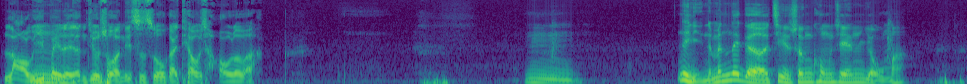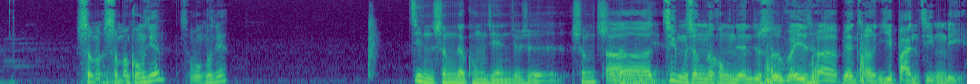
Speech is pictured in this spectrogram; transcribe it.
老一辈的人就说你是时候该跳槽了吧？嗯，那你们那个晋升空间有吗？什么什么空间？什么空间？晋升的空间就是升职的呃，空间。晋升的空间就是 waiter 变成一般经理，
